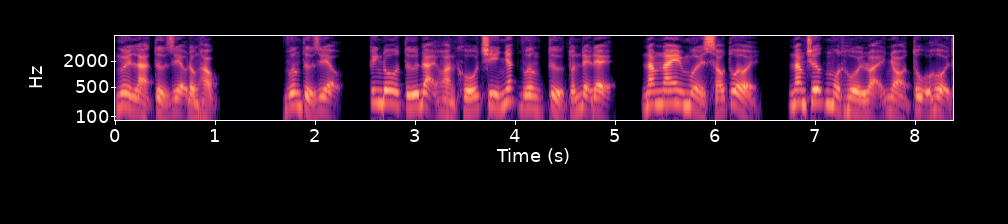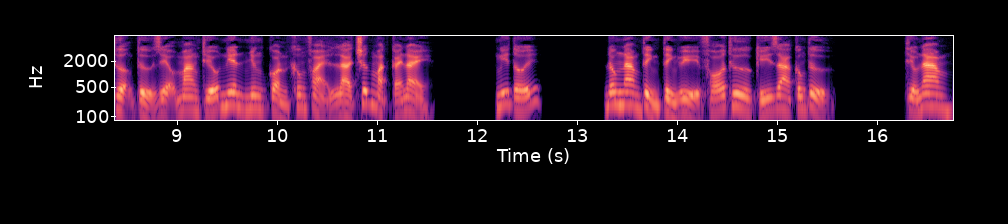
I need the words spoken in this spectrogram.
Ngươi là tử diệu đồng học. Vương tử diệu, kinh đô tứ đại hoàn khố chi nhất vương tử tuấn đệ đệ, năm nay 16 tuổi, năm trước một hồi loại nhỏ tụ hội thượng tử diệu mang thiếu niên nhưng còn không phải là trước mặt cái này. Nghĩ tới. Đông Nam tỉnh tỉnh ủy phó thư ký gia công tử. Tiểu Nam.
